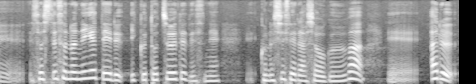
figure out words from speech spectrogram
えーそしてその逃げている行く途中でですねえこのシセラ将軍は、えーある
